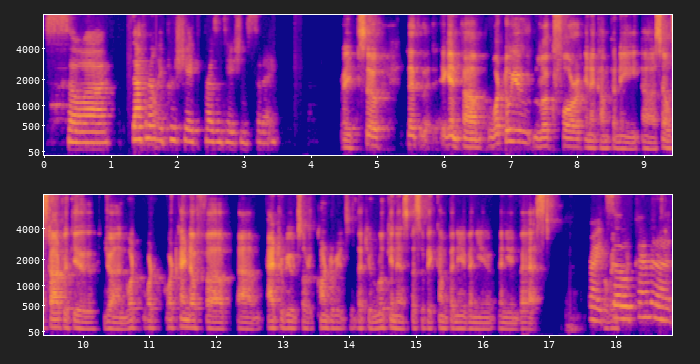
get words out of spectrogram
So uh, definitely appreciate the presentations today. Right. So again, uh, what do you look for in a company? Uh, so I'll start with you, John. What what what kind of uh, um, attributes or contributes that you look in a specific company when you when you invest? Right. So kind of in a,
